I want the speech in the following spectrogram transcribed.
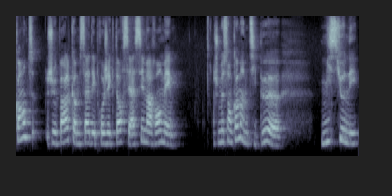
quand je parle comme ça des projecteurs, c'est assez marrant, mais je me sens comme un petit peu euh, missionnée.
